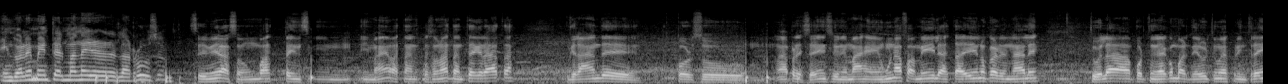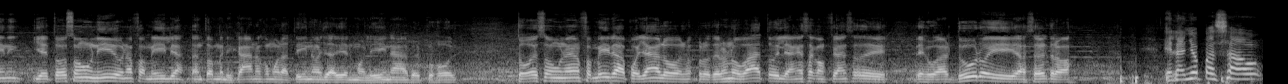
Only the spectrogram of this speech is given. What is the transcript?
indudablemente el manager de la rusa. Sí, mira, son imágenes bastante, personas bastante gratas, grandes por su presencia, una imagen. Es una familia, está ahí en los Cardenales. Tuve la oportunidad de compartir el último sprint training y todos son unidos, una familia, tanto americanos como latinos, Yadier Molina, Albert Pujol. Todos son una familia, apoyan a los, peloteros novatos y le dan esa confianza de, de jugar duro y hacer el trabajo. El año pasado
